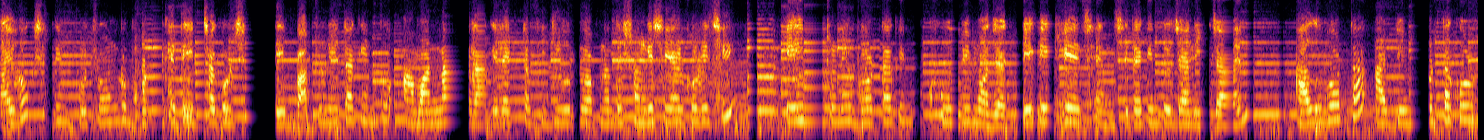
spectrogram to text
যাই হোক, সেদিন প্রচণ্ড ভর্তা খেতে ইচ্ছা করছে। এই বাটুনিটা কিন্তু আমার না, আগের একটা ভিডিও তো আপনাদের সঙ্গে শেয়ার করেছি। এই বাটুনের ভর্তা কিন্তু খুবই মজা কে কে খেয়েছেন সেটা কিন্তু জানি যাবেন আলু ভর্তা আর ডিম ভর্তা করব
